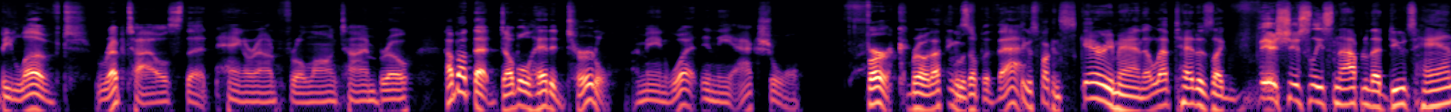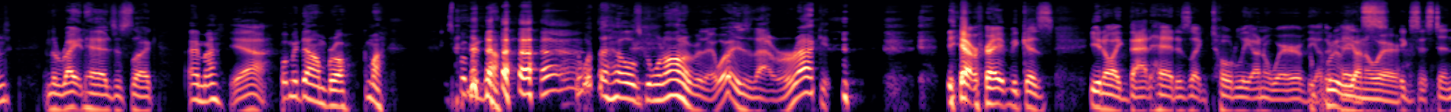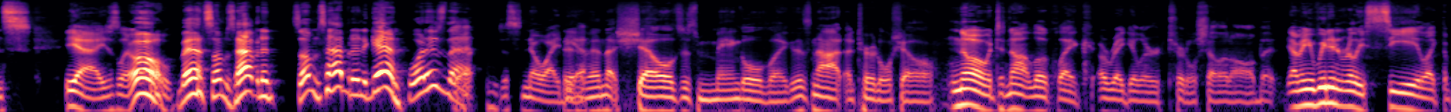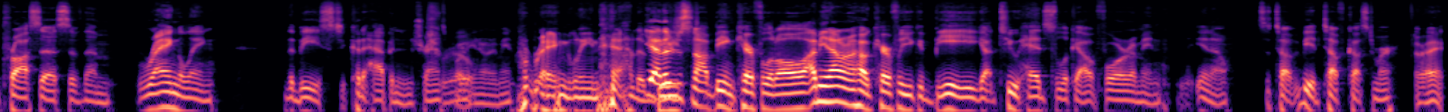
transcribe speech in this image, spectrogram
beloved and beloved reptiles that hang around for a long time, bro. How about that double-headed turtle? I mean, what in the actual furk Bro, that thing was up with that? think it was fucking scary, man. That left head is like viciously snapping that dude's hand, and the right head's just like, "Hey, man, yeah. put me down, bro. Come on, just put me down." What the hell is going on over there? What is that racket? yeah, right. Because you know, like that head is like totally unaware of the Completely other head's unaware. existence. Yeah, he's just like, oh man, something's happening. Something's happening again. What is that? Just no idea. And then that shell just mangled. Like it's not a turtle shell. No, it did not look like a regular turtle shell at all. But I mean, we didn't really see like the process of them wrangling the beast. It could have happened in transport. True. You know what I mean? Wrangling. yeah, the yeah, they're just not being careful at all. I mean, I don't know how careful you could be. You got two heads to look out for. I mean, you know, it's a tough. It'd be a tough customer. All right.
